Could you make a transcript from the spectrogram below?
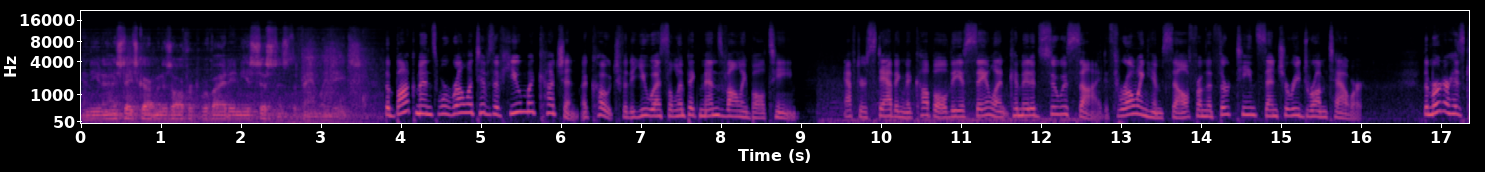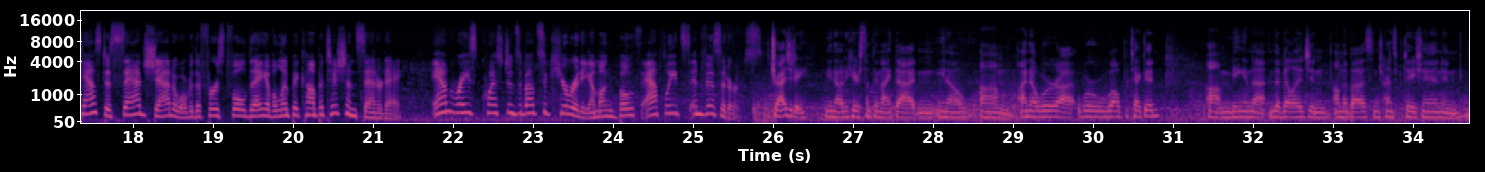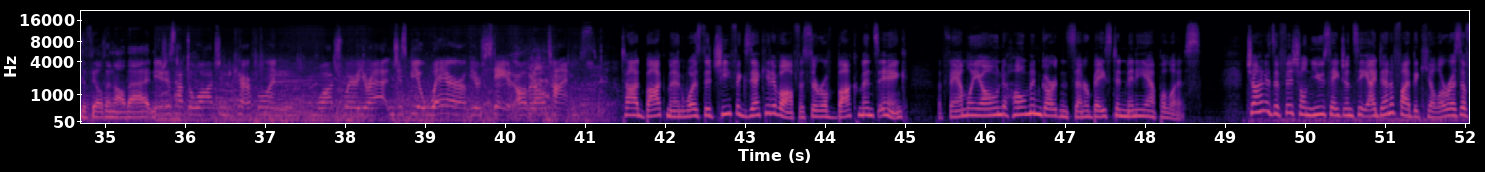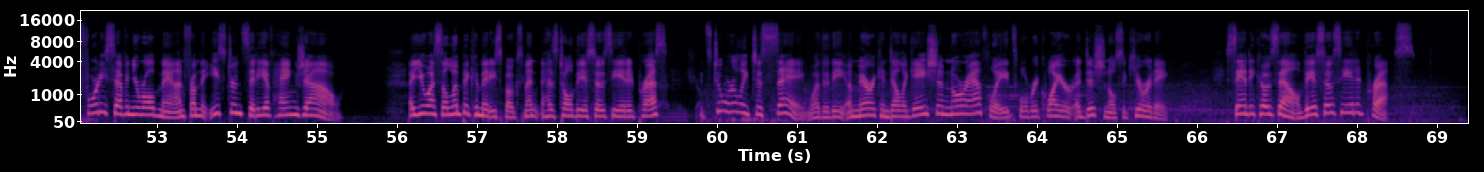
and the United States government has offered to provide any assistance the family needs. The Bachmans were relatives of Hugh McCutcheon, a coach for the U.S. Olympic men's volleyball team. After stabbing the couple, the assailant committed suicide, throwing himself from the 13th century drum tower. The murder has cast a sad shadow over the first full day of Olympic competition Saturday and raised questions about security among both athletes and visitors. Tragedy, you know, to hear something like that, and you know, um, I know we're uh, we're well protected um, being in the, the village and on the bus and transportation and the field and all that. You just have to watch and be careful and watch where you're at and just be aware of your state of at all times. Todd Bachman was the chief executive officer of Bachman's Inc., a family owned home and garden center based in Minneapolis. China's official news agency identified the killer as a 47 year old man from the eastern city of Hangzhou. A U.S. Olympic Committee spokesman has told the Associated Press it's too early to say whether the American delegation or athletes will require additional security. Sandy Kozel, The Associated Press.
